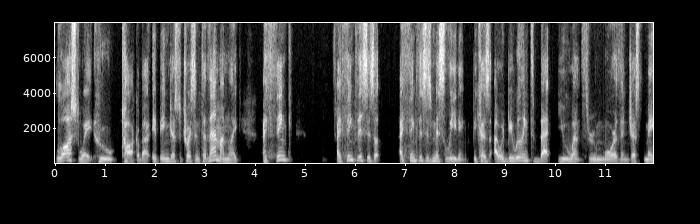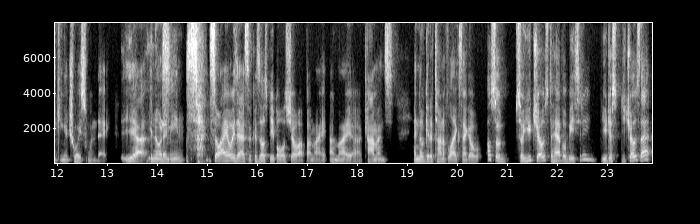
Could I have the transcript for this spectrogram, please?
lost weight who talk about it being just a choice. And to them i'm like i think i think this is a i think this is misleading because i would be willing to bet you went through more than just making a choice one day Yeah, you know what i mean So, so I always ask it because those people will show up on my on my uh, comments and they'll get a ton of likes. And I go, oh, so so you chose to have obesity? You just you chose that?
